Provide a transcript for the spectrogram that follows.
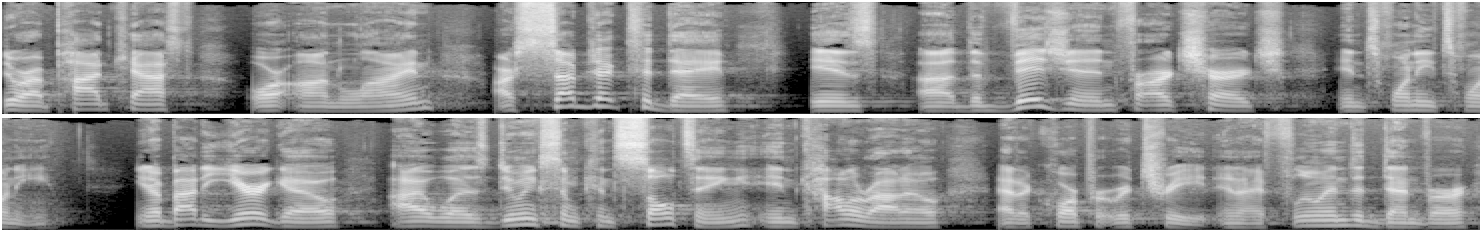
through our podcast or online. Our subject today is uh, the vision for our church in 2020. You know, about a year ago, I was doing some consulting in Colorado at a corporate retreat, and I flew into Denver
